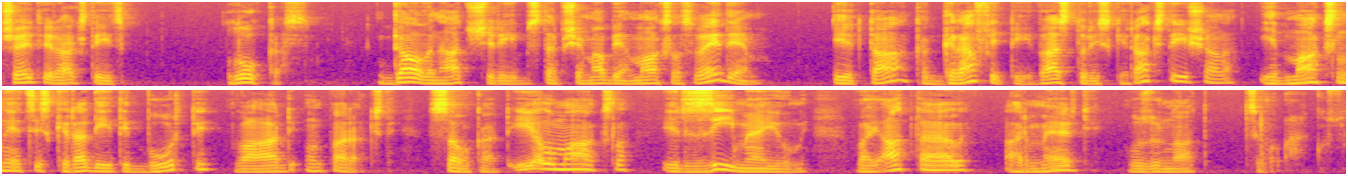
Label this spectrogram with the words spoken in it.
šeit ir rakstīts, Lukas. Galvenā atšķirība starp šiem abiem mākslas veidiem ir tā, ka grafitī vēsturiski rakstīšana, jeb mākslinieciski radīti burti, vārdi un paraksti. Savukārt ielu māksla ir zīmējumi vai attēli ar mērķi uzrunāt cilvēkus.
